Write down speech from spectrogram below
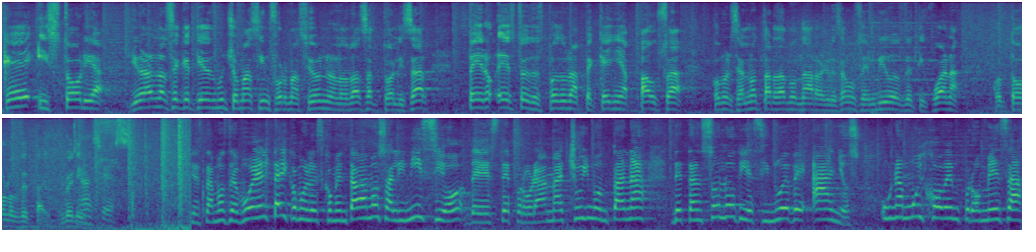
Qué historia. Yo ahora sé que tienes mucho más información, nos las vas a actualizar pero esto es después de una pequeña pausa comercial. No tardamos nada, regresamos en vivo desde Tijuana con todos los detalles. Venimos. Gracias. Estamos de vuelta y como les comentábamos al inicio de este programa, Chuy Montana de tan solo 19 años, una muy joven promesa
